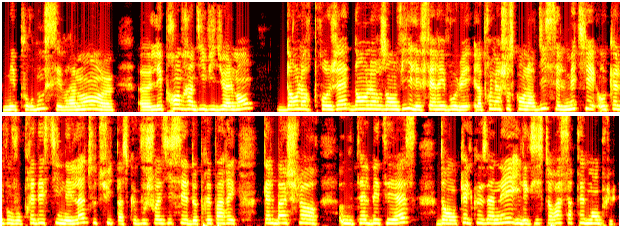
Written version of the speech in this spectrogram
Mais pour nous, c'est vraiment euh, les prendre individuellement, dans leurs projets, dans leurs envies et les faire évoluer. la première chose qu'on leur dit, c'est le métier auquel vous vous prédestinez là tout de suite parce que vous choisissez de préparer tel bachelor ou tel BTS. Dans quelques années, il existera certainement plus.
